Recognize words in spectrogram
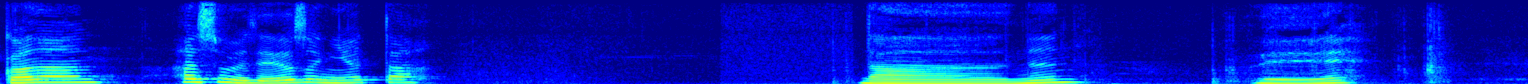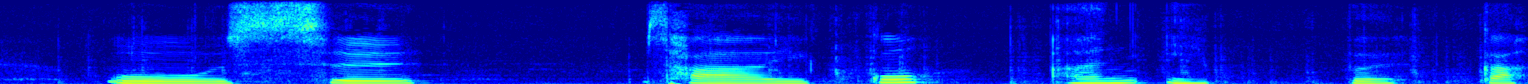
가난 한숨에서 여성이었다. 나는 왜 옷을 사 입고 안 입을까?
